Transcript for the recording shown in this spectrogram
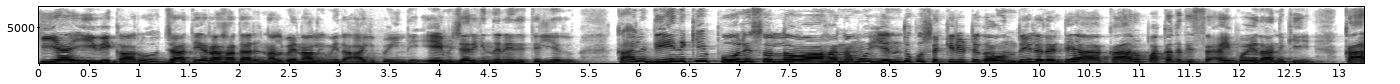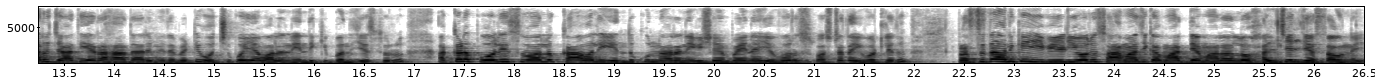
కియా ఈవీ కారు జాతీయ రహదారి నలభై నాలుగు మీద ఆగిపోయింది. ఏమి జరిగింది అనేది తెలియదు. కానీ దీనికి పోలీసుల వాహనము ఎందుకు సెక్యూరిటీగా ఉంది? లేదంటే ఆ కారు పక్కకు తీస్తే అయిపోయేదానికి కారు జాతీయ రహదారి మీద పెట్టి వచ్చిపోయే వాళ్ళని ఎందుకు ఇబ్బంది చేస్తున్నారు అక్కడ పోలీసు వాళ్ళు కావాలి ఎందుకున్నారనే విషయంపైన ఎవరు స్పష్టత ఇవ్వట్లేదు. ప్రస్తుతానికి ఈ వీడియోలు సామాజిక మాధ్యమాలలో హల్చల్ చేస్తూ ఉన్నాయి.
